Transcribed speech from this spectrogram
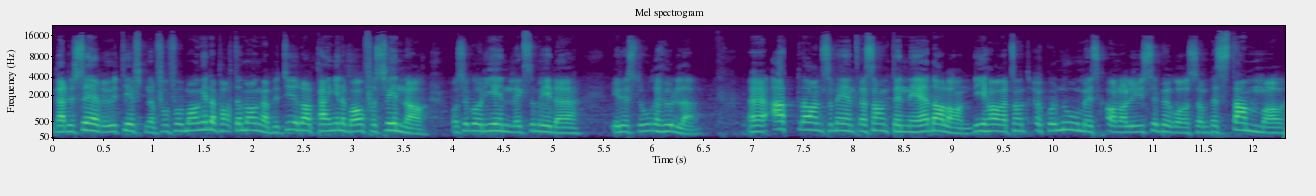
redusere utgiftene. For for mange departementer betyr det at pengene bare forsvinner, og så går de inn liksom i, det, i det store hullet. Eh, et land som er interessant, er Nederland. De har et sånt økonomisk analysebyrå som bestemmer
